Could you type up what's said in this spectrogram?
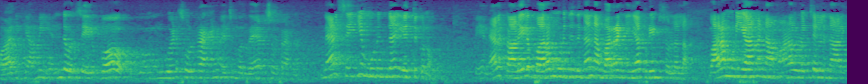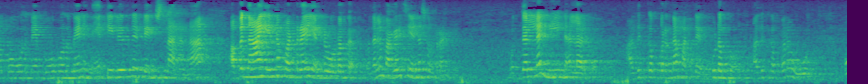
பாதிக்காமல் எந்த ஒரு செயல் இப்போ உங்கள்கிட்ட சொல்கிறாங்கன்னு வச்சுங்க ஒரு வேலை சொல்கிறாங்க என்னால் செய்ய முடிஞ்சால் ஏற்றுக்கணும் என்னால் காலையில் வர முடிஞ்சதுன்னா நான் வர்றேங்கய்யா அப்படின்னு சொல்லலாம். வர முடியாமல் நான் மன உளைச்சல் நாளைக்கு போகணுமே போகணுமேன்னு நேற்றிலிருந்து டென்ஷன் ஆனேன்னா அப்போ நான் என்ன பண்ணுறேன் என்ற உடம்பை. முதல்ல மகிழ்ச்சி என்ன சொல்கிறாங்க முதல்ல நீ நல்லா இருக்கும் அதுக்கப்புறம் தான் மற்ற குடும்பம். அதுக்கப்புறம் ஊர். இப்போ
